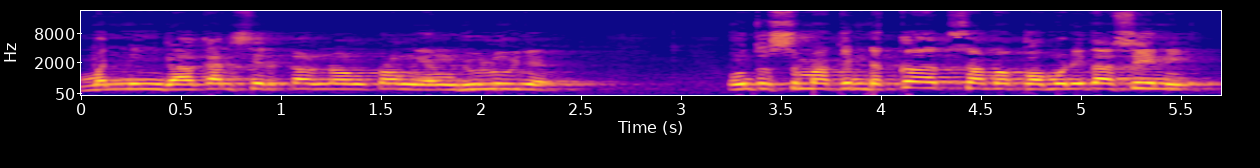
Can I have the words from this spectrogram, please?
Meninggalkan circle nongkrong yang dulunya. Untuk semakin dekat sama komunitas ini.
